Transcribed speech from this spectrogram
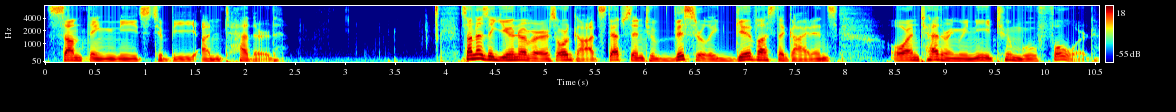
something needs to be untethered. Sometimes the universe or God steps in to viscerally give us the guidance or untethering we need to move forward.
